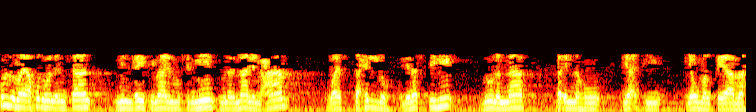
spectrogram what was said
كل ما يأخذه الإنسان من بيت مال المسلمين من المال العام ويستحله لنفسه دون الناس فإنه يأتي يوم القيامة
